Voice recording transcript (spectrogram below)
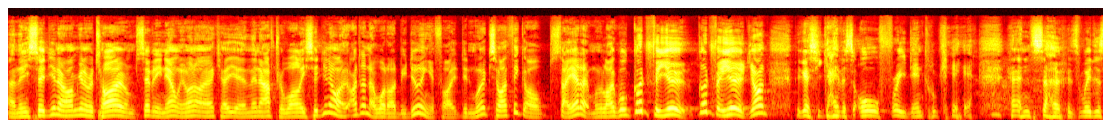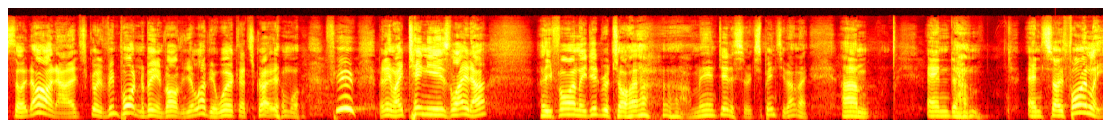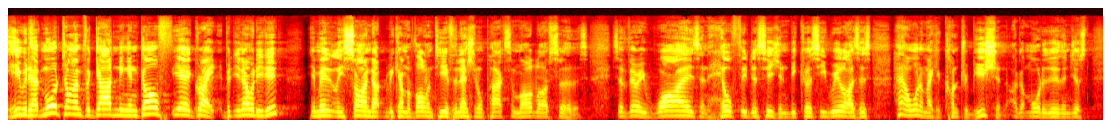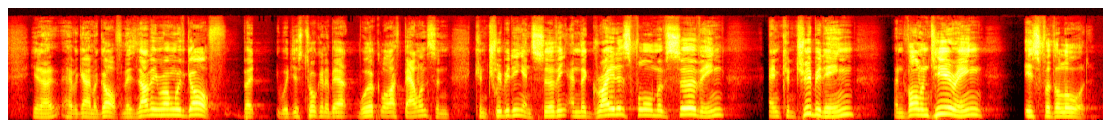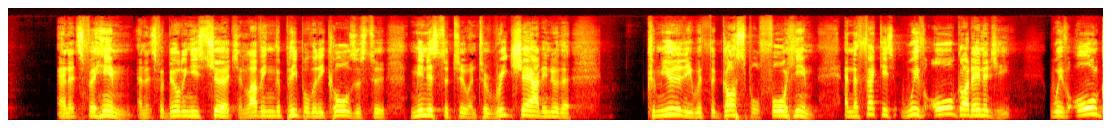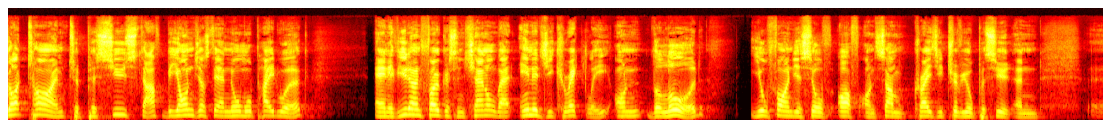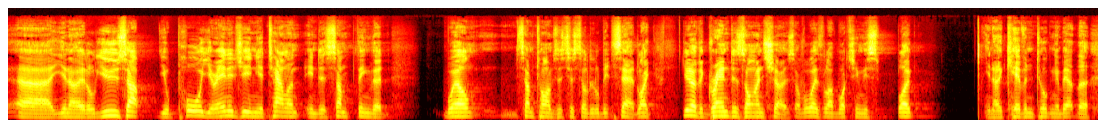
And then he said, You know, I'm going to retire. I'm 70 now. We went, Oh, okay, yeah. And then after a while, he said, You know, I, I, don't know what I'd be doing if I didn't work. So I think I'll stay at it. And we were like, Well, good for you. Good for you, John. Because he gave us all free dental care. And so we just thought, Oh, no, it's good. It's important to be involved. If you love your work, that's great. And phew. But anyway, 10 years later, he finally did retire. Oh, man, dentists are expensive, aren't they? Um, and. Um, and so finally, he would have more time for gardening and golf. Yeah, great. But you know what he did? He immediately signed up to become a volunteer for the National Parks and Wildlife Service. It's a very wise and healthy decision because he realizes, hey, I want to make a contribution. I've got more to do than just, you know, have a game of golf. And there's nothing wrong with golf, but we're just talking about work life balance and contributing and serving. And the greatest form of serving and contributing and volunteering is for the Lord and it's for Him, and it's for building His church and loving the people that He calls us to minister to and to reach out into the community with the gospel for Him. And the fact is, we've all got energy, we've all got time to pursue stuff beyond just our normal paid work. And if you don't focus and channel that energy correctly on the Lord, you'll find yourself off on some crazy trivial pursuit. And, uh, you know, it'll use up you'll pour your energy and your talent into something that, well, sometimes it's just a little bit sad. Like, you know, the grand design shows. I've always loved watching this bloke, you know, Kevin talking about the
